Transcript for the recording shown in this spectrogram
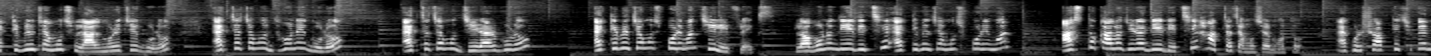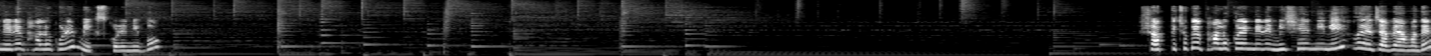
এক টেবিল চামচ লাল মরিচের গুঁড়ো, এক চা চামচ ধনে গুঁড়ো এক চা চামচ জিরার গুঁড়ো, এক টেবিল চামচ পরিমাণ চিলি ফ্লেক্স। লবণও দিয়ে দিচ্ছি এক টেবিল চামচ পরিমাণ। আস্ত কালো জিরা দিয়ে দিচ্ছি হাফ চা চামচের মতো। এখন সব কিছুকে নেড়ে ভালো করে মিক্স করে নিব। সবকিছুকে ভালো করে নেড়ে মিশিয়ে নিলেই হয়ে যাবে আমাদের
